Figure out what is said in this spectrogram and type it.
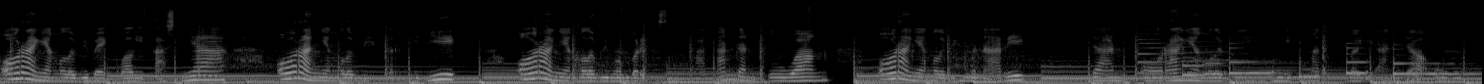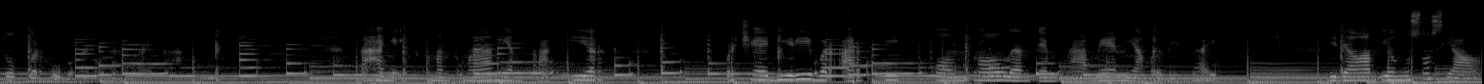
orang yang lebih baik kualitasnya, orang yang lebih terdidik, orang yang lebih memberi kesempatan dan peluang, orang yang lebih menarik, dan orang yang lebih nikmat bagi Anda untuk berhubungan dengan mereka. Tak hanya itu, teman-teman, yang terakhir, percaya diri berarti kontrol dan temperamen yang lebih baik. Di dalam ilmu sosial,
